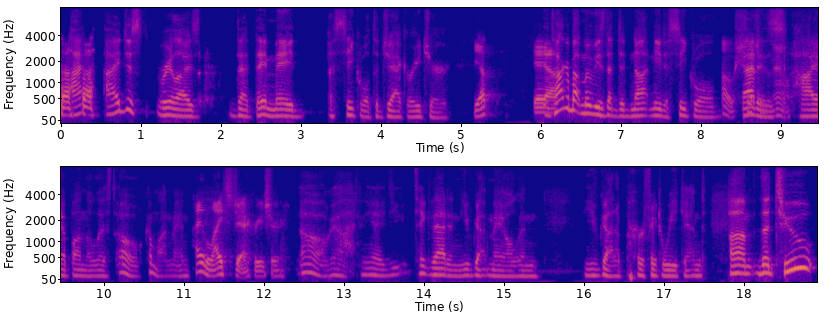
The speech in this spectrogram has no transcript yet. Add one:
I I just realized that they made a sequel to Jack Reacher. Yep. And yeah. talk about movies that did not need a sequel. Oh, shut that mouth. high up on the list. Oh, come on, man. I liked Jack Reacher. Oh God, yeah. You take that, and you've got mail, and you've got a perfect weekend. Um, the two,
